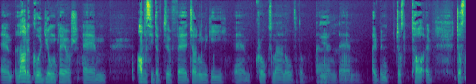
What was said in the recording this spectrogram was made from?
Um, a lot of good young players. Um, obviously, they've, they've uh, Johnny McGee, um, Crokes man over them, and yeah. um, I've been just taught. Just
